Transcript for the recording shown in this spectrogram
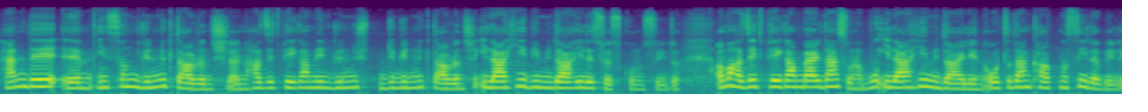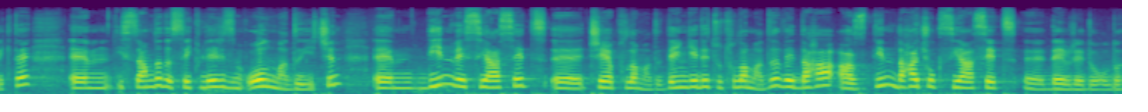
hem de e, insanın günlük davranışlarını, Hazreti Peygamber'in günlük, günlük davranışı ilahi bir müdahale söz konusuydu. Ama Hazreti Peygamber'den sonra bu ilahi müdahalenin ortadan kalkmasıyla birlikte e, İslam'da da sekülerizm olmadığı için din ve siyaset şey yapılamadı, dengede tutulamadı ve daha az din, daha çok siyaset devrede oldu.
